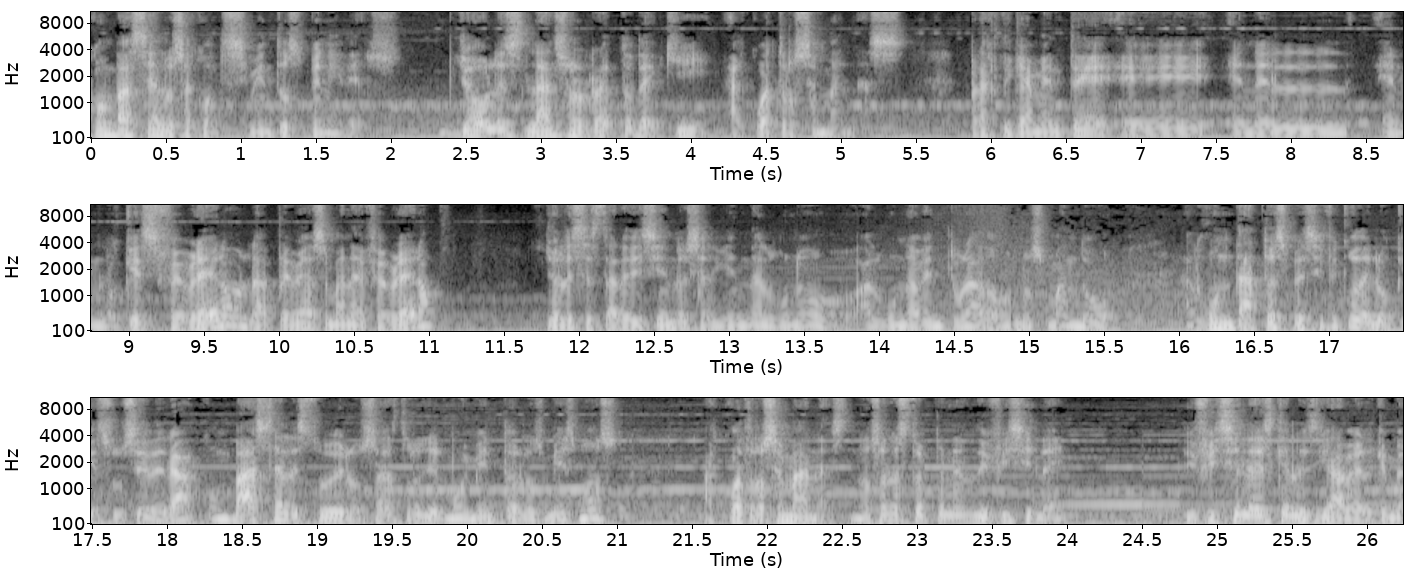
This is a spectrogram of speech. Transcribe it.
con base a los acontecimientos venideros. Yo les lanzo el reto de aquí a cuatro semanas. Prácticamente eh, en, el, en lo que es febrero, la primera semana de febrero, yo les estaré diciendo si alguien, alguno, algún aventurado nos mandó algún dato específico de lo que sucederá con base al estudio de los astros y el movimiento de los mismos a cuatro semanas. No se lo estoy poniendo difícil, ¿eh? Difícil es que les diga, a ver, ¿qué me,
